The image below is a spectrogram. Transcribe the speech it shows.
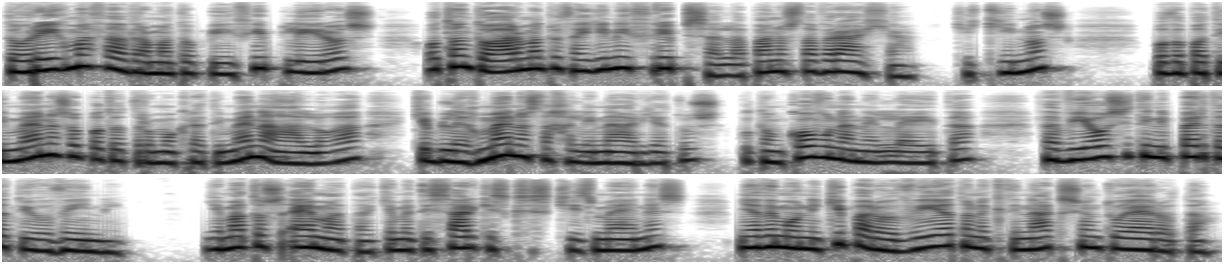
Το ρήγμα θα δραματοποιηθεί πλήρως όταν το άρμα του θα γίνει θρύψαλα πάνω στα βράχια και εκείνος, ποδοπατημένος από τα τρομοκρατημένα άλογα και μπλεγμένος στα χαλινάρια τους που τον κόβουν ανελαίητα, θα βιώσει την υπέρτατη οδύνη, γεμάτος αίματα και με τις άρκε ξεσκισμένες, μια δαιμονική παροδία των εκτινάξεων του έρωτα.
